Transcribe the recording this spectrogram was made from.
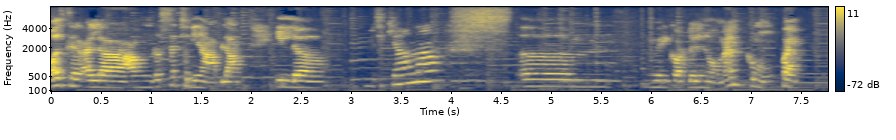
oltre alla, a un rossetto di Nabla il come si chiama? Um, non mi ricordo il nome comunque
